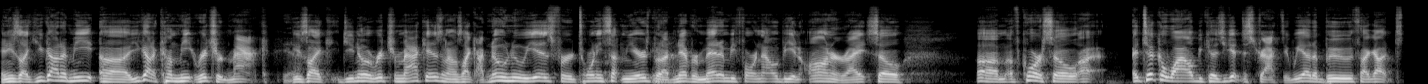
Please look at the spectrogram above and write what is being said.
And he's like, you got to meet, uh, you got to come meet Richard Mack. He's like, do you know who Richard Mack is? And I was like, I've known who he is for 20 something years, but I've never met him before. And that would be an honor, right? So, um, of course, so I, it took a while because you get distracted. We had a booth. I got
